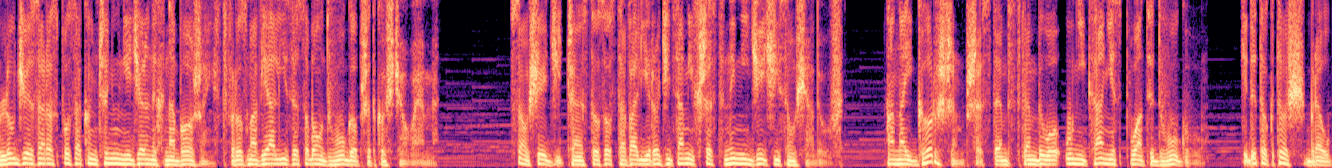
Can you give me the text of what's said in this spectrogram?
Ludzie zaraz po zakończeniu niedzielnych nabożeństw rozmawiali ze sobą długo przed kościołem. Sąsiedzi często zostawali rodzicami chrzestnymi dzieci sąsiadów, a najgorszym przestępstwem było unikanie spłaty długu, kiedy to ktoś brał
